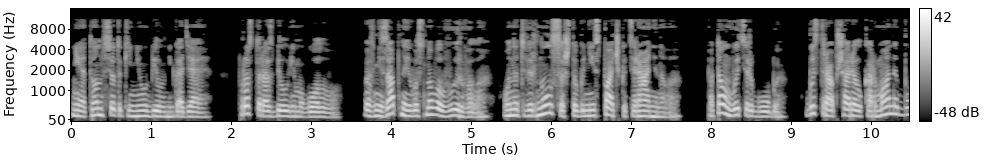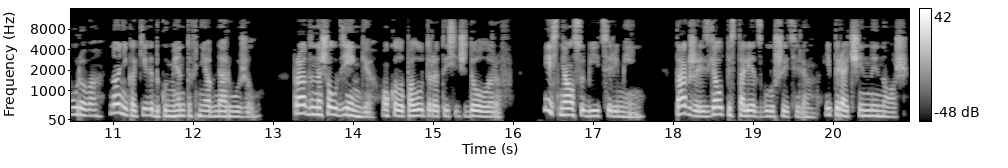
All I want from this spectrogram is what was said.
Нет, он все-таки не убил негодяя. Просто разбил ему голову. Внезапно его снова вырвало. Он отвернулся, чтобы не испачкать раненого. Потом вытер губы. Быстро обшарил карманы Бурова, но никаких документов не обнаружил. Правда, нашел деньги, около полутора тысяч долларов, и снял с убийцы ремень. Также изъял пистолет с глушителем и перочинный нож.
